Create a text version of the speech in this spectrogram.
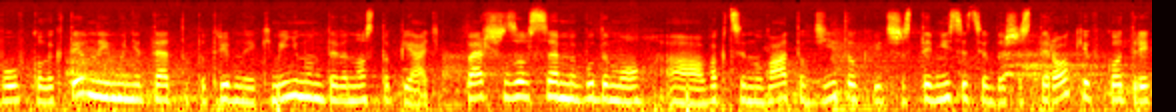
був колективний імунітет, то потрібно як мінімум 95. Перш за все, ми будемо вакцинувати діток від 6 місяців до 6 років, котрі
